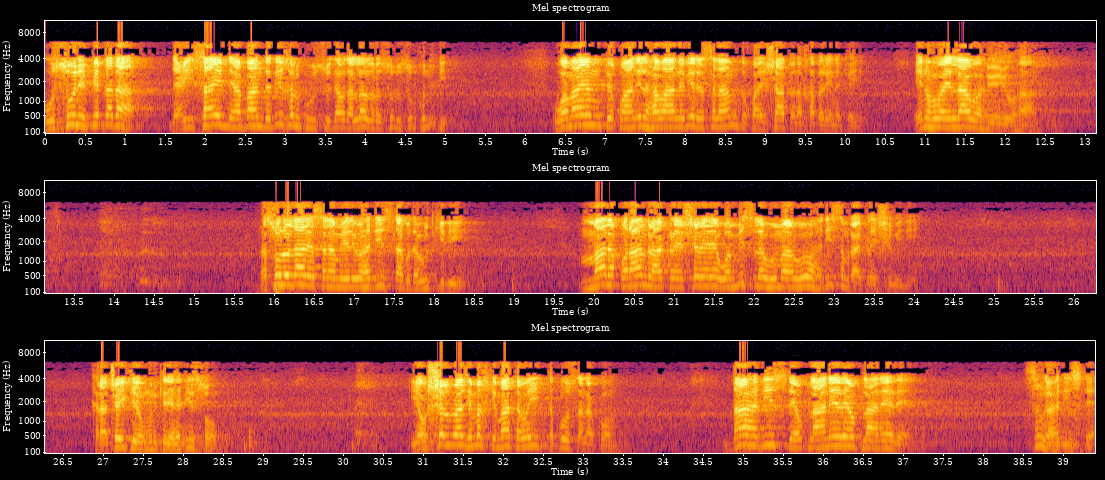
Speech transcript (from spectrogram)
اصول فقه دا د عیسی ابن ابان د دې خلکو اصول او د الله او رسول اصول خو نه دي وما ينفق عن الهوى نبی رسول الله د خواهشاتو نه خبرې نه کوي ان هو الا وحی یوها رسول الله علیه السلام ویلو حدیث ابو داود کې دی مال قران راکړې شوی دی و مثلهما هو حدیث هم راکړې شوی دی کراچۍ کې یو منکر حدیث سو یو شل ورځې مخکې ما ته وای ته پوښتنه کوم دا حدیث دی او پلانې دی او پلانې دی څنګه حدیث دی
